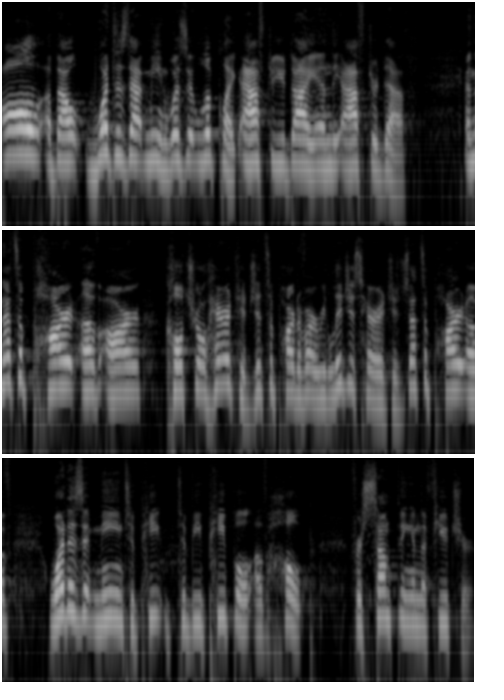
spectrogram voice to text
all about what does that mean? What does it look like after you die and the after death? And that's a part of our cultural heritage. It's a part of our religious heritage. That's a part of what does it mean to, pe- to be people of hope for something in the future.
